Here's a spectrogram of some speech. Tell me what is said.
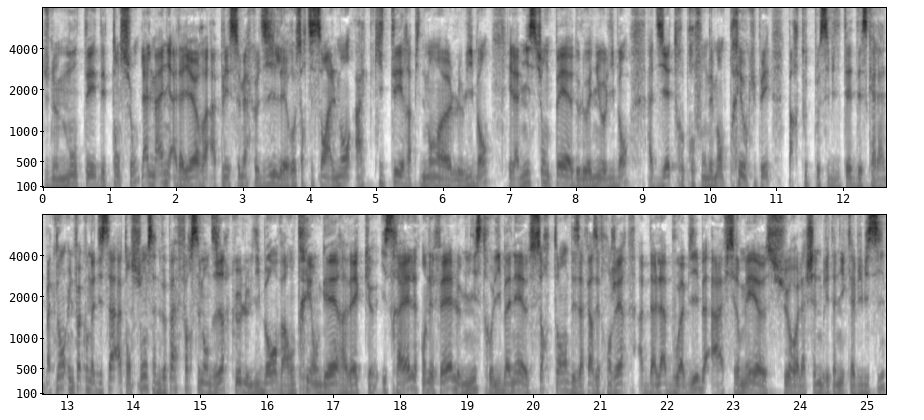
d'une montée des tensions. L'Allemagne a d'ailleurs appelé ce mercredi les ressortissants allemands à quitter rapidement euh, le Liban et la mission de paix de l'ONU au Liban a dit être profondément préoccupée par toute possibilité d'escalade. Maintenant, une fois qu'on a dit ça, attention, ça ne veut pas forcément dire que le Liban va entrer en guerre avec euh, Israël. En effet, le ministre libanais euh, sortant des Affaires étrangères, Abdallah Bouhabib, a affirmé euh, sur la chaîne britannique la BBC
